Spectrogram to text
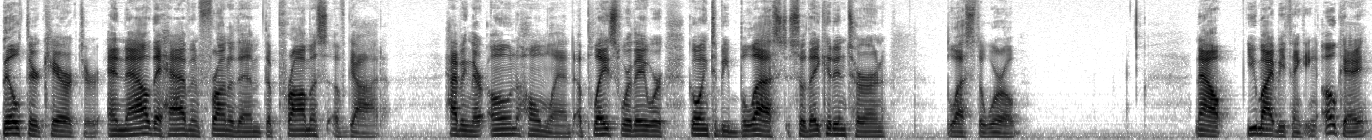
built their character, and now they have in front of them the promise of God, having their own homeland, a place where they were going to be blessed so they could in turn bless the world. Now, you might be thinking, okay,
